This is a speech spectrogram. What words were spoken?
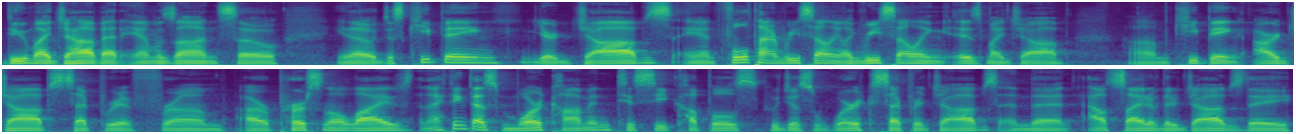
do my job at Amazon. So, you know, just keeping your jobs and full time reselling, like, reselling is my job um, keeping our jobs separate from our personal lives. And I think that's more common to see couples who just work separate jobs and then outside of their jobs, they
